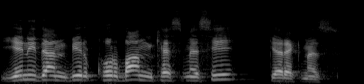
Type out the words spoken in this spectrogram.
yeniden bir kurban kesmesi gerekmez.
